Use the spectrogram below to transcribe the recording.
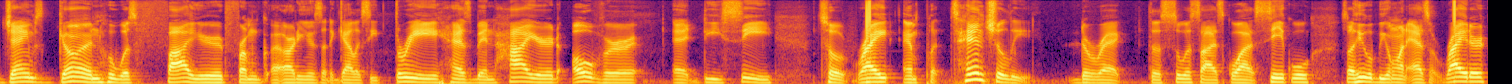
James Gunn, who was fired from Guardians of the Galaxy 3, has been hired over at DC to write and potentially direct the Suicide Squad sequel. So he will be on as a writer,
